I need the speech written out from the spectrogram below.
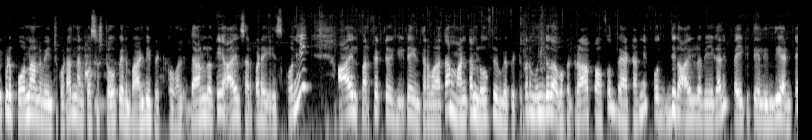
ఇప్పుడు పూర్ణాలను వేయించుకోవడానికి దానికోసం స్టవ్ పైన బాండీ పెట్టుకోవాలి. దానిలోకి ఆయిల్ సరిపడా వేసుకొని ఆయిల్ పర్ఫెక్ట్గా హీట్ అయిన తర్వాత మంటను లో ఫ్లేమ్లో పెట్టుకొని ముందుగా ఒక డ్రాప్ ఆఫ్ బ్యాటర్ని కొద్దిగా ఆయిల్లో వేయగానే పైకి తేలింది అంటే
